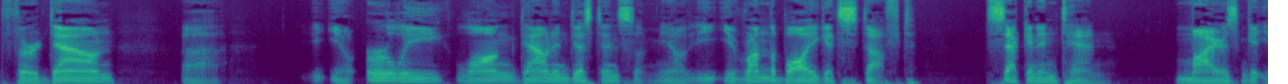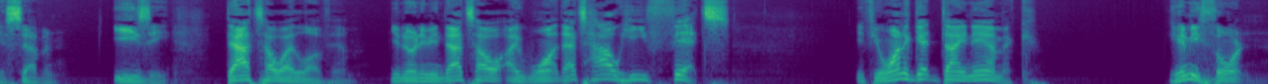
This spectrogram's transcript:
Third down, uh, you know, early, long down and distance. You know, you, you run the ball, you get stuffed. Second and 10. Meyers can get you seven. Easy. That's how I love him. You know what I mean? That's how I want, that's how he fits. If you want to get dynamic, give me Thornton.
